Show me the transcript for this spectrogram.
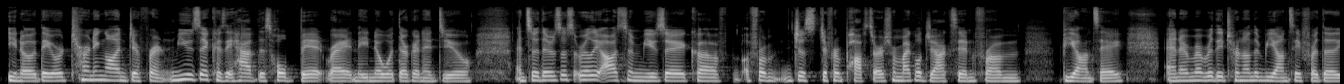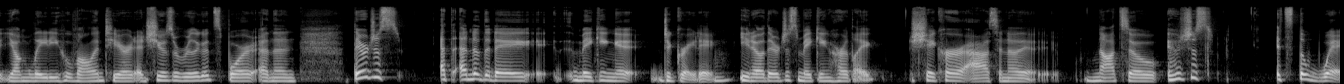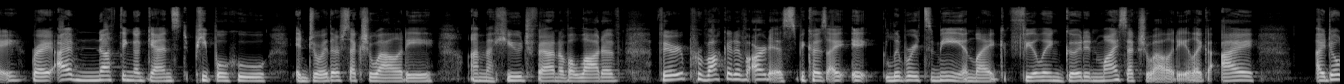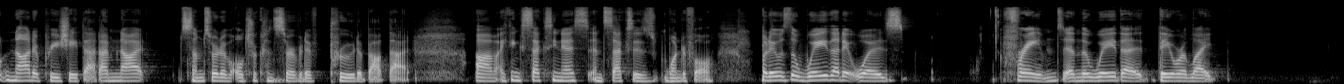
you know, they were turning on different music because they have this whole bit, right? And they know what they're going to do. And so there's this really awesome music uh, from just different pop stars, from Michael Jackson, from Beyonce. And I remember they turned on the Beyonce for the young lady who volunteered, and she was a really good sport. And then they're just, at the end of the day, making it degrading. You know, they're just making her like shake her ass in a not so, it was just, it's the way, right? I have nothing against people who enjoy their sexuality. I'm a huge fan of a lot of very provocative artists because I it liberates me and like feeling good in my sexuality. Like I I don't not appreciate that. I'm not some sort of ultra conservative prude about that. Um, I think sexiness and sex is wonderful, but it was the way that it was framed and the way that they were like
